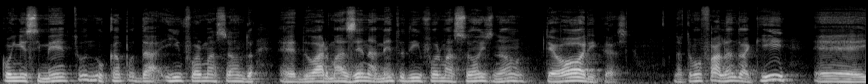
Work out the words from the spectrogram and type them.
conhecimento no campo da informação, do, é, do armazenamento de informações não teóricas. Nós estamos falando aqui é,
